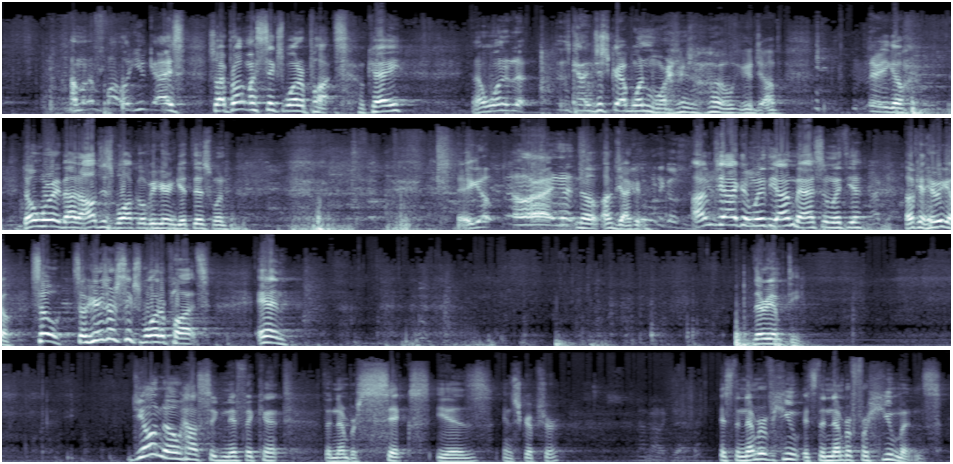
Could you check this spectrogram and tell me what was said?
I'm gonna follow you guys. So I brought my six water pots. Okay, and I wanted to kind of just grab one more. There's, oh, good job. There you go. Don't worry about it. I'll just walk over here and get this one. There you go. All right. No, I'm jacking. I'm jacking with you. I'm messing with you. Okay, here we go. So, so here's our six water pots, and they're empty. Do y'all know how significant the number six is in Scripture? It's the number of hum- It's the number for humans.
